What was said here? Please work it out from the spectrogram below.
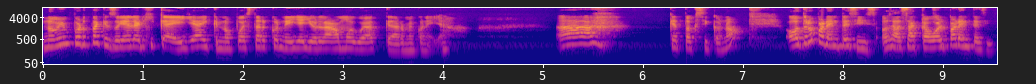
No me importa que soy alérgica a ella y que no puedo estar con ella, yo la amo y voy a quedarme con ella. Ah, qué tóxico, ¿no? Otro paréntesis, o sea, se acabó el paréntesis.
